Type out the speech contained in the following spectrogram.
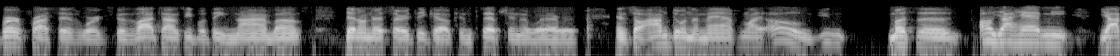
birth process works. Because a lot of times people think nine months, they don't necessarily think of conception or whatever. And so I'm doing the math. I'm like, oh, you must have. Oh, y'all had me y'all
